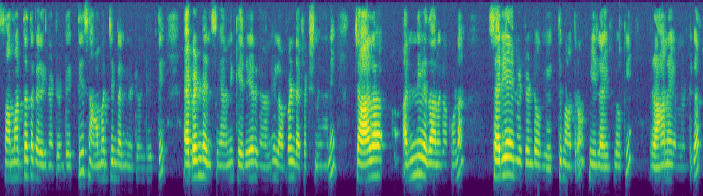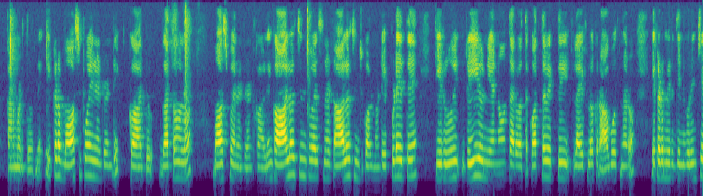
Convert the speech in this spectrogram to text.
సమర్థత కలిగినటువంటి వ్యక్తి సామర్థ్యం కలిగినటువంటి వ్యక్తి అబెండెన్స్ కానీ కెరియర్ కానీ లవ్ అండ్ ఎఫెక్షన్ కానీ చాలా అన్ని విధాలుగా కూడా సరి అయినటువంటి ఒక వ్యక్తి మాత్రం మీ లైఫ్లోకి రానే ఉన్నట్టుగా కనబడుతుంది. ఇక్కడ మోసపోయినటువంటి కార్డు గతంలో మోసపోయినటువంటి కార్డు. ఇంకా ఆలోచించవలసినట్టు ఆలోచించుకోవాలన్నమాట. ఎప్పుడైతే ఈ రూ రీయూనియన్ తర్వాత కొత్త వ్యక్తి లైఫ్లోకి రాబోతున్నారో ఇక్కడ మీరు దీని గురించి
